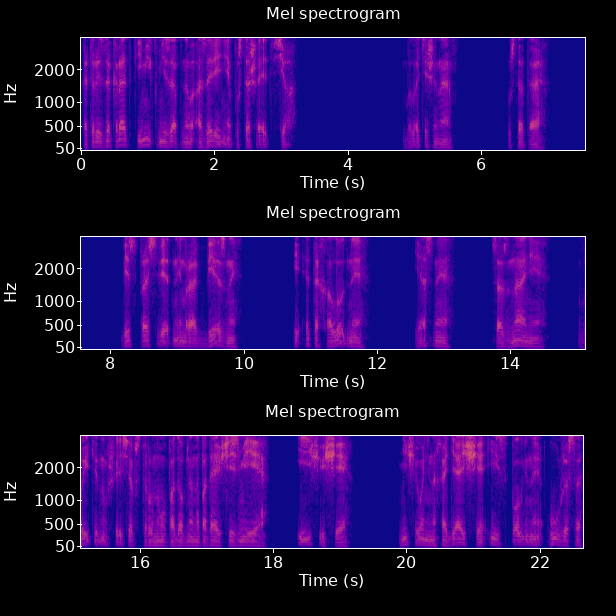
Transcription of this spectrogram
которая за краткий миг внезапного озарения опустошает все. Была тишина, пустота, беспросветный мрак бездны — и это холодное, ясное сознание, вытянувшееся в струну, подобно нападающей змее, ищущее, ничего не находящее и исполненное ужаса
